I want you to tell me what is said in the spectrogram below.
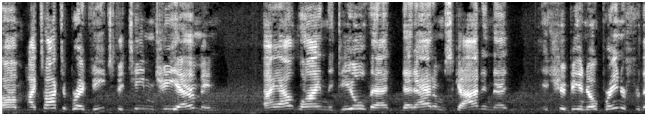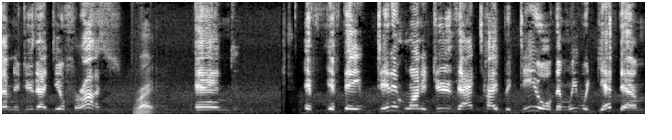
um, I talked to Brett Veach, the team GM, and I outlined the deal that that Adams got and that it should be a no brainer for them to do that deal for us. Right. And if if they didn't want to do that type of deal, then we would get them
